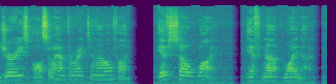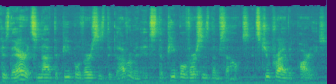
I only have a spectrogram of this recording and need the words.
juries also have the right to nullify? If so, why? If not, why not? Because there it's not the people versus the government, it's the people versus themselves. It's two private parties.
